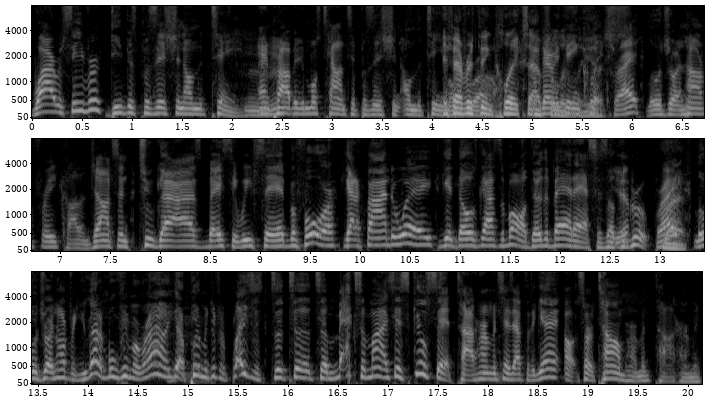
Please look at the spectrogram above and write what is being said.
Wide receiver, deepest position on the team, and probably the most talented position on the team. If everything overall. clicks, if everything absolutely, clicks, yes. right? Lil Jordan Humphrey, Collin Johnson, two guys. Basically, we've said before, you got to find a way to get those guys the ball. They're the badasses of the group, right? Right. Lil Jordan Humphrey, you got to move him around. You got to put him in different places to to, to maximize his skill set. Todd Herman says after the game. Oh, sorry, Tom Herman. Todd Herman.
